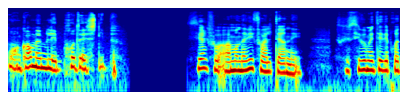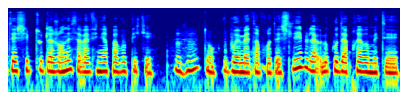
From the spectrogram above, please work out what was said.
ou encore même les protège-slips il faut, à mon avis, il faut alterner. Parce que si vous mettez des protège-slips toute la journée, ça va finir par vous piquer. Mhm. Donc, vous pouvez mettre un protège-slip. Le coup d'après, vous mettez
